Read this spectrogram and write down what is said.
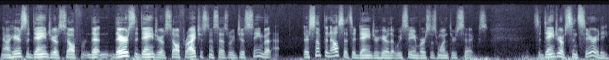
Now here's the danger of self there's the danger of self-righteousness as we've just seen, but uh, there's something else that's a danger here that we see in verses 1 through 6. It's a danger of sincerity.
